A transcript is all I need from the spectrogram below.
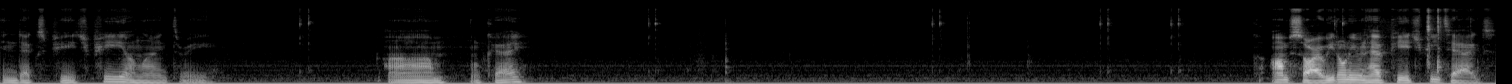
index PHP on line 3. Um, okay. I'm sorry, we don't even have PHP tags.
